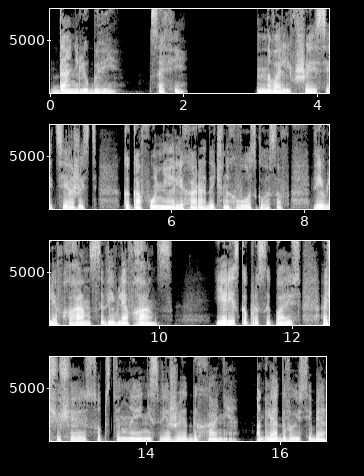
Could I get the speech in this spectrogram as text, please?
Дань любви. Софи. Навалившаяся тяжесть, какофония лихорадочных возгласов. «Вивля Франс, Вивля Франс». Я резко просыпаюсь, ощущая собственное несвежее дыхание, оглядываю себя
